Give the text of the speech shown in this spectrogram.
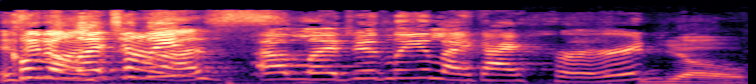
Is Come it on, allegedly? tell us. Allegedly, like I heard. Yo,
